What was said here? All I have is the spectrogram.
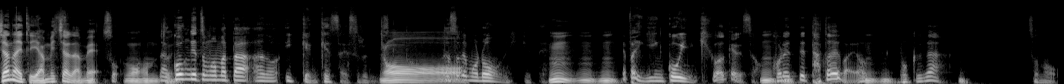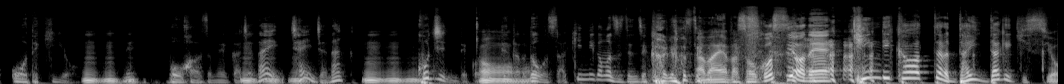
じゃないとやめちゃダメ。そうもう本当に。今月もまた、あの、一件決済するんですけそれもローン引けて。うんうんうんや。っぱり銀行員に聞くわけですよ。うんうんこれって例えばよ、うんうん僕がうん、その大手企業、うんうんうんねボーハウスメーカーじゃない社員じゃなくて。個人でこれ言ってたらどうさ、金利がまず全然変わりますよあ、まあやっぱそこっすよね。金利変わったら大打撃っすよ。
